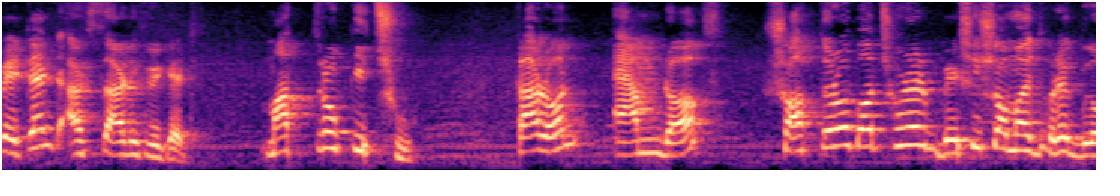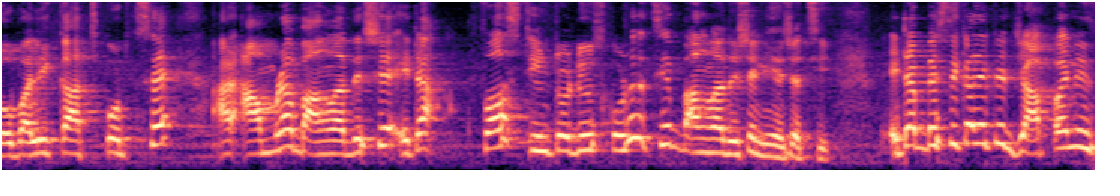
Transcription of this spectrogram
পেটেন্ট আর সার্টিফিকেট মাত্র কিছু। কারণ অ্যামডক্স সতেরো বছরের বেশি সময় ধরে গ্লোবালি কাজ করছে, আর আমরা বাংলাদেশে এটা ফার্স্ট ইন্ট্রোডিউস করেছি, বাংলাদেশে নিয়ে এসেছি। এটা বেসিক্যালি একটা জাপানিজ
